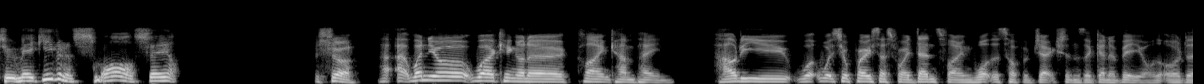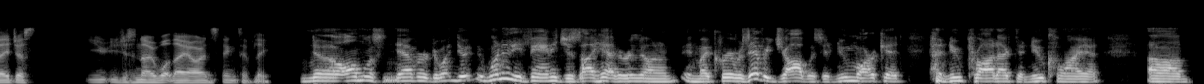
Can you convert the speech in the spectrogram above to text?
to make even a small sale. For sure. Uh, when you're working on a client campaign, how do you what, what's your process for identifying what the top objections are going to be or or do they just you, you just know what they are instinctively? No, almost never do. One of the advantages I had early on in my career was every job was a new market, a new product, a new client. Um,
